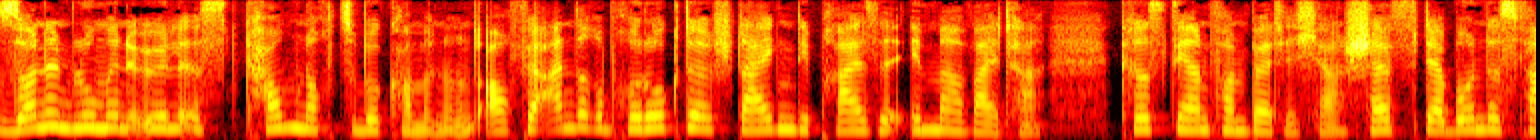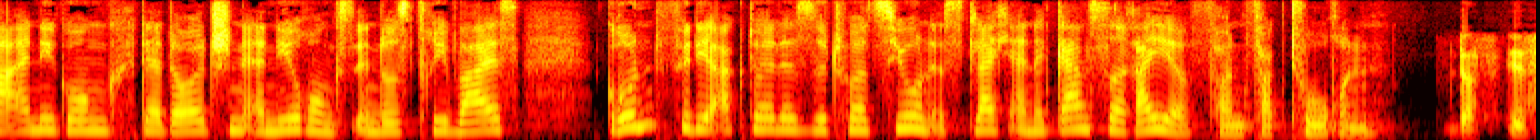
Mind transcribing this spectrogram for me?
Sonnenblumenöl ist kaum noch zu bekommen und auch für andere Produkte steigen die Preise immer weiter. Christian von Bötticher, Chef der Bundesvereinigung der deutschen Ernährungsindustrie, weiß, Grund für die aktuelle Situation ist gleich eine ganze Reihe von Faktoren. Das ist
